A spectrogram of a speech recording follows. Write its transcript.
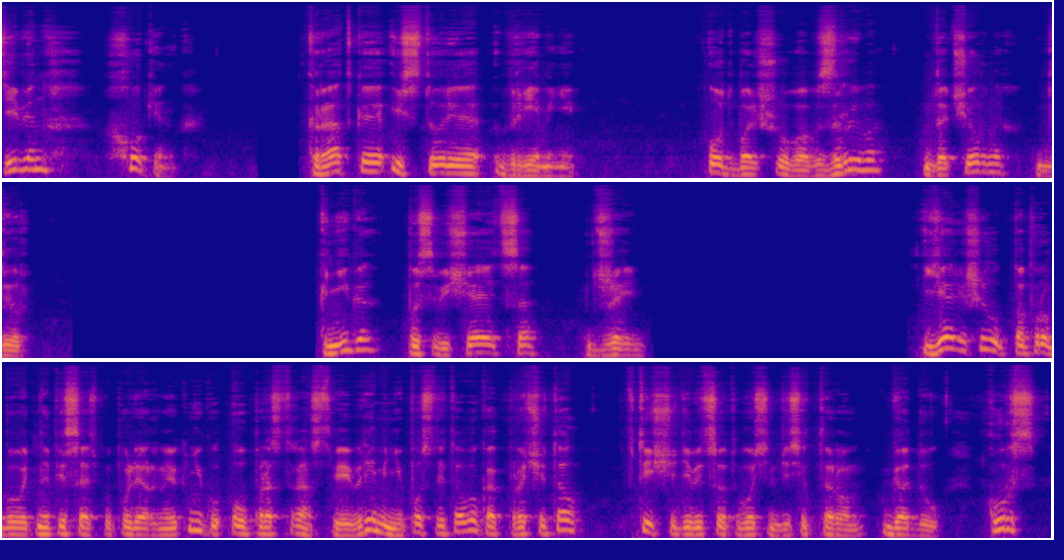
Стивен Хокинг. Краткая история времени. От большого взрыва до черных дыр. Книга посвящается Джейн. Я решил попробовать написать популярную книгу о пространстве и времени после того, как прочитал в 1982 году курс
